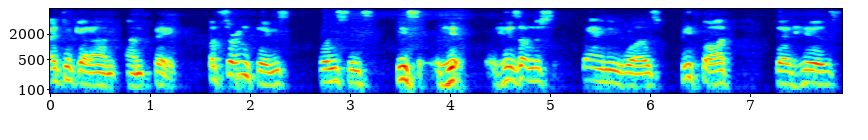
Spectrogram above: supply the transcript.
I took it on, on faith. But certain things, for instance, he's, his understanding was he thought that his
